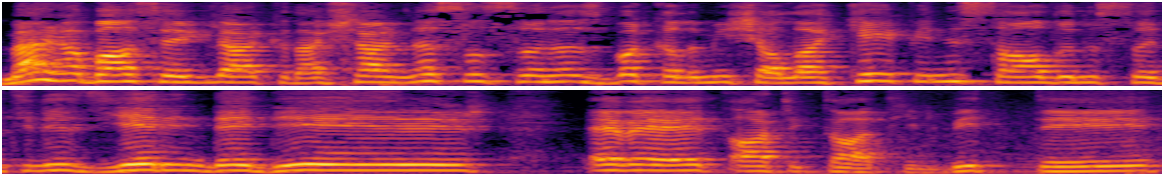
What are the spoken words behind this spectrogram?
Merhaba sevgili arkadaşlar nasılsınız? Bakalım inşallah keyfiniz, sağlığınız, sıhhatiniz yerindedir. Evet artık tatil bitti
